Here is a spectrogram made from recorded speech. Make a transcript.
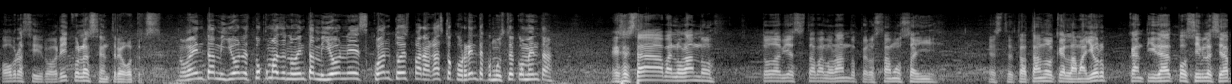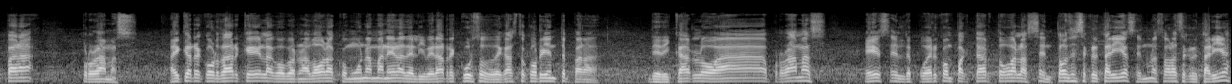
obras hidroagrícolas, entre otras. 90 millones, poco más de 90 millones. ¿Cuánto es para gasto corriente, como usted comenta? Se está valorando, todavía se está valorando, pero estamos ahí este, tratando que la mayor cantidad posible sea para programas. Hay que recordar que la gobernadora, como una manera de liberar recursos de gasto corriente para dedicarlo a programas, es el de poder compactar todas las entonces secretarías en una sola secretaría.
